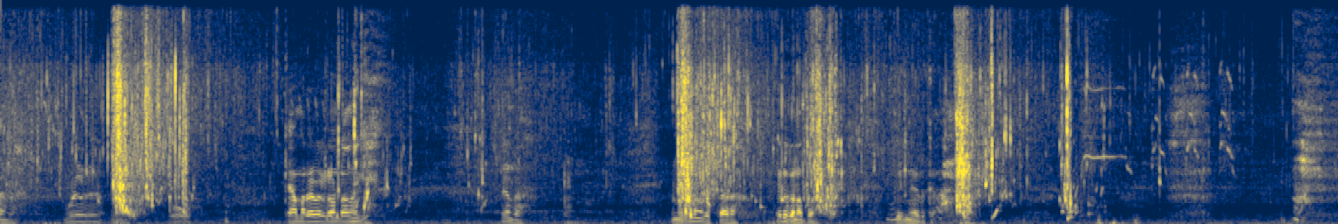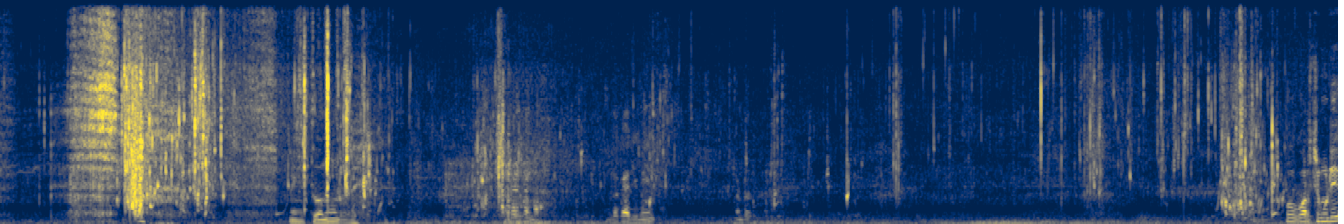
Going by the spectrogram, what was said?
എന്താ? ഇവിടെ ഇവിടെ. ഓ ക്യാമറ വെള്ളം ഉണ്ടോ നോക്കി. എന്താ എന്തെങ്കിലും എടുക്കാതാ എടുക്കണപ്പം പിന്നെ എടുക്കാം. കണ്ട? ഇവിടെ കരിമീൻ ഉണ്ട്. ഇപ്പോൾ കുറച്ചും കൂടി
